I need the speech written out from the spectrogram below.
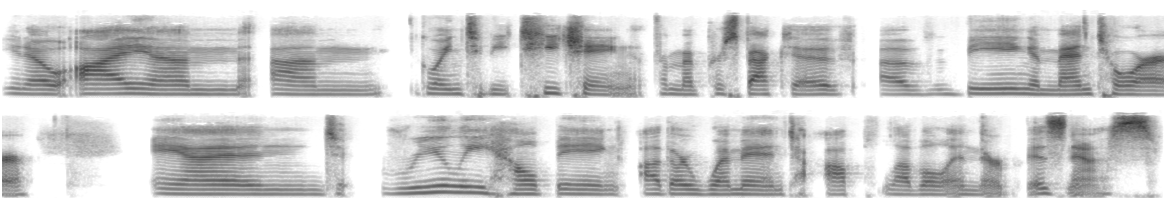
you know I am um, going to be teaching from a perspective of being a mentor and really helping other women to up level in their business.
